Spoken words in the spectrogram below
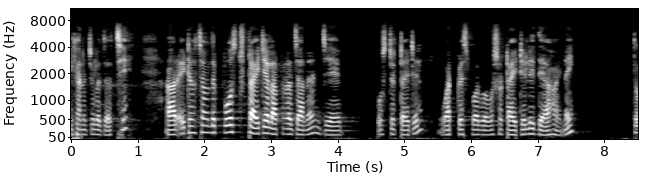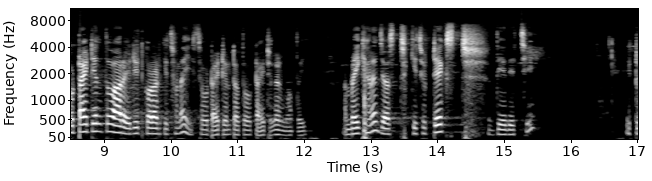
এখানে চলে যাচ্ছি। আর এটা হচ্ছে আমাদের পোস্ট টাইটেল আপনারা জানেন যে পোস্টের টাইটেল ওয়ার্ডপ্রেস পর্ব অবশ্য টাইটেলই দেওয়া হয় নাই। তো টাইটেল তো আর এডিট করার কিছু নাই সো টাইটেলটা তো টাইটেলের মতোই। আমরা এখানে জাস্ট কিছু টেক্সট দিয়ে দিচ্ছি। একটু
